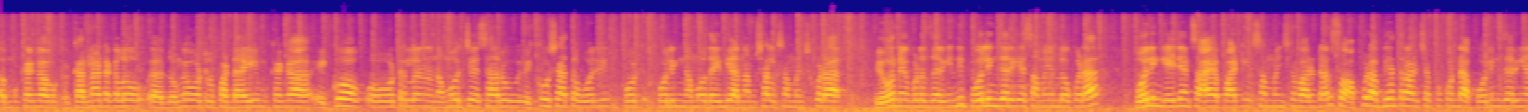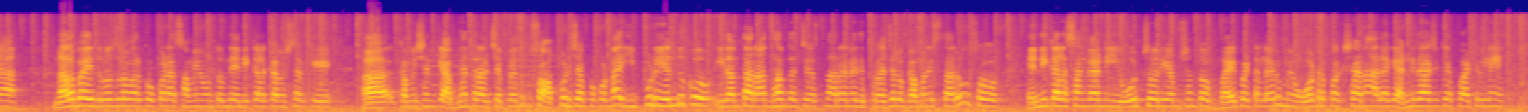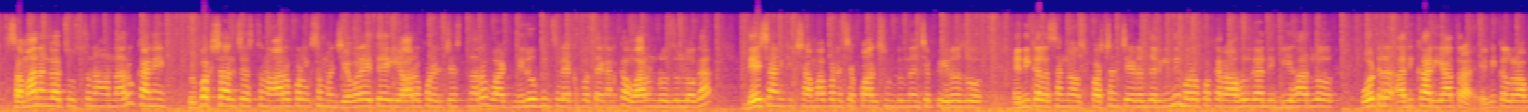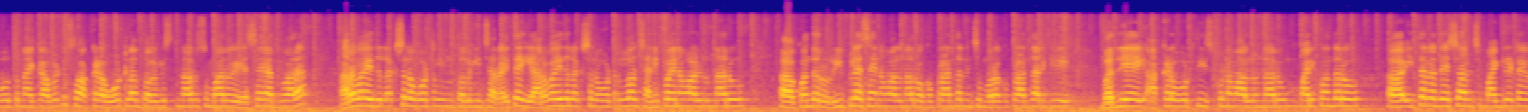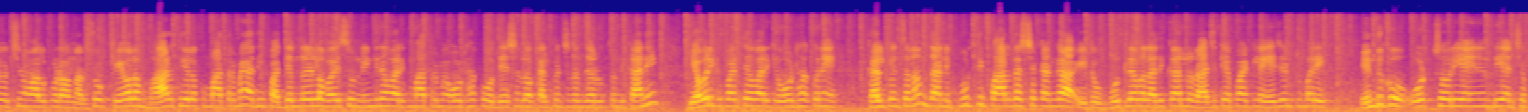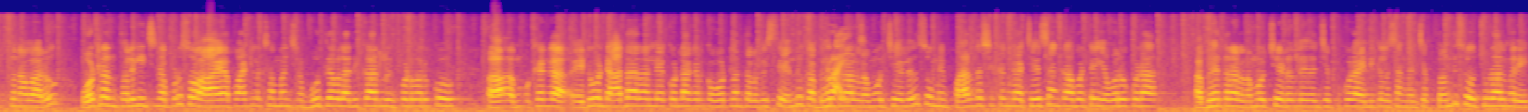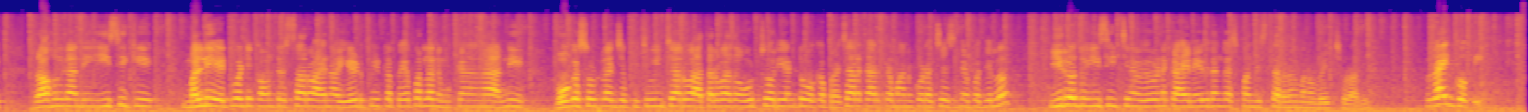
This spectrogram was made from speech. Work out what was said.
ముఖ్యంగా కర్ణాటకలో దొంగ ఓట్లు పడ్డాయి. ముఖ్యంగా ఎక్కువ ఓటర్లను నమోదు చేశారు. ఎక్కువ శాతం ఓలి పో- పోలింగ్ నమోదైంది అన్న అంశాలకు సంబంధించి కూడా వివరణ ఇవ్వడం జరిగింది. పోలింగ్ జరిగే సమయంలో కూడా పోలింగ్ ఏజెంట్స్ ఆయా పార్టీలకు సంబంధించిన వారు ఉంటారు. సో అప్పుడు అభ్యంతరాలు చెప్పకుండా పోలింగ్ జరిగిన నలభై ఐదు రోజుల వరకు కూడా సమయం ఉంటుంది. ఎన్నికల కమిషనర్కి కమిషన్కి అభ్యంతరాలు చెప్పేందుకు. సో అప్పుడు చెప్పకుండా ఇప్పుడు ఎందుకు ఇదంతా రాద్ధాంతం చేస్తున్నారు అనేది ప్రజలు గమనిస్తారు. సో ఎన్నికల సంఘాన్ని ఈ ఓట్ చోరీ అంశంతో భయపెట్టలేరు. మేము ఓటర్ పక్షాన అలాగే అన్ని రాజకీయ పార్టీలని సమానంగా చూస్తున్నామన్నారు కానీ విపక్షాలు చేస్తున్న ఆరోపణలకు సంబంధించి ఎవరైతే ఈ ఆరోపణలు చేస్తున్నారో వాటిని నిరూపించలేకపోతే కనుక వారం రోజుల్లోగా దేశానికి క్షమాపణ చెప్పాల్సి ఉంటుందని చెప్పి ఈరోజు ఎన్నికల సంఘం స్పష్టం చేయడం జరిగింది. మరోపక్క రాహుల్ గాంధీ బీహార్లో ఓటర్ అధికార యాత్ర ఎన్నికలు రాబోతున్నాయి కాబట్టి సో అక్కడ ఓట్లను తొలగిస్తున్నారు. సుమారు ఎస్ఐఆర్ ద్వారా అరవై ఐదు లక్షల ఓటర్లను తొలగించారు. అయితే ఈ అరవై ఐదు లక్షల ఓటర్లలో చనిపోయిన వాళ్ళు ఉన్నారు. కొందరు రీప్లేస్ అయిన వాళ్ళు ఉన్నారు. ఒక ప్రాంతం నుంచి మరొక ప్రాంతానికి బదిలీ అయి అక్కడ ఓటు తీసుకున్న వాళ్ళు ఉన్నారు. మరికొందరు ఇతర దేశాల నుంచి మైగ్రేట్ అయ్యి వచ్చిన వాళ్ళు కూడా ఉన్నారు. సో కేవలం భారతీయులకు మాత్రమే అది పద్దెనిమిదేళ్ళ వయసు నిండిన వారికి మాత్రమే ఓటు హక్కు దేశంలో కల్పించడం జరుగుతుంది. కానీ ఎవరికి పడితే వారికి ఓటు హక్కుని కల్పించడం దాన్ని పూర్తి పారదర్శకంగా ఇటు బూత్ లెవెల్ అధికారులు రాజకీయ పార్టీల ఏజెంట్లు మరి ఎందుకు ఓటు చోరీ అయింది అని చెప్తున్న వారు ఓట్లను తొలగించినప్పుడు సో ఆయా పార్టీలకు సంబంధించిన బూత్ లెవెల్ అధికారులు ఇప్పటి వరకు ముఖ్యంగా ఎటువంటి ఆధారాలు లేకుండా కనుక ఓట్లను తొలగిస్తే ఎందుకు అభ్యంతరాలు నమోదు చేయలేదు? సో మేము పారదర్శకంగా చేశాం కాబట్టి ఎవరు కూడా అభ్యంతరాలు నమోదు చేయడం లేదని చెప్పి కూడా ఎన్నికల సంఘం చెప్తోంది. సో చూడాలి మరి రాహుల్ గాంధీ ఈసీకి మళ్ళీ ఎటువంటి కౌంటర్ ఇస్తారో ఆయన ఏడు ఫీట్ల పేపర్లను ముఖ్యంగా అన్ని బోగస్ ఓట్లు అని చెప్పి చూపించారు. ఆ తర్వాత ఓట్ చోరీ అంటూ ఒక ప్రచార కార్యక్రమాన్ని కూడా చేసిన నేపథ్యంలో ఈరోజు ఈసీ ఇచ్చిన వివరణకు ఆయన ఏ విధంగా స్పందిస్తారని మనం వేచి చూడాలి. రైట్ గోపి.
